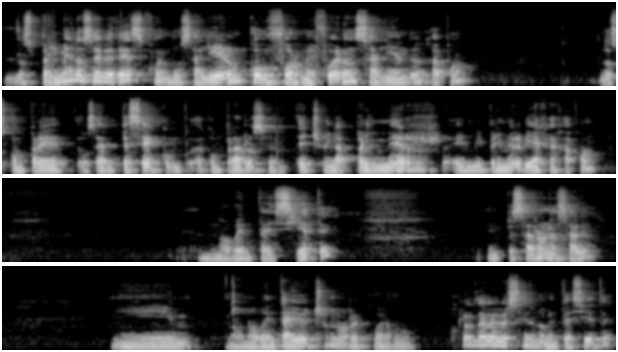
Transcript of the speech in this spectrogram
los primeros DVDs cuando salieron, conforme fueron saliendo en Japón. Los compré, o sea, empecé a comprarlos, de hecho, en, la primer, en mi primer viaje a Japón, en 97, empezaron a salir. Y, no, 98, no recuerdo, creo que debe haber sido 97.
